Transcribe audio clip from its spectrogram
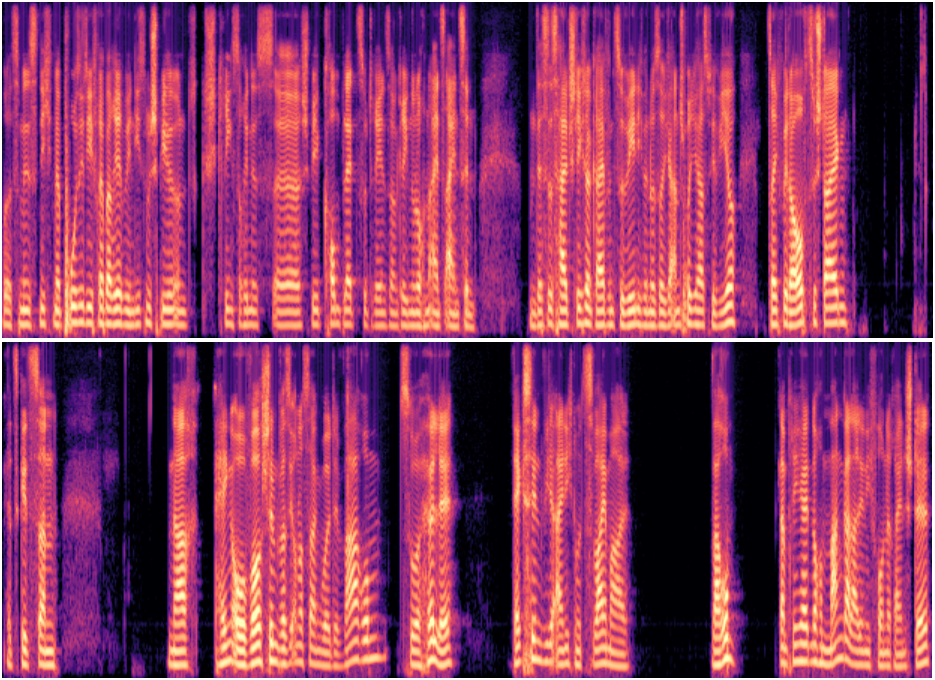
Oder zumindest nicht mehr positiv repariert wie in diesem Spiel und kriegen es doch hin, das äh, Spiel komplett zu drehen, sondern kriegen nur noch ein 1-1 hin. Und das ist halt schlicht und ergreifend zu wenig, wenn du solche Ansprüche hast wie wir, direkt wieder aufzusteigen. Jetzt geht es dann nach Hangover. Stimmt, was ich auch noch sagen wollte. Warum zur Hölle wechseln wir eigentlich nur zweimal? Warum? Dann bringe ich halt noch einen Mangala, den ich vorne reinstelle.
